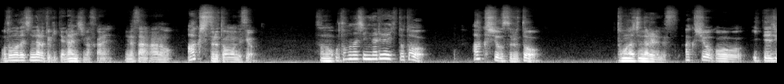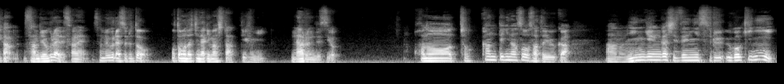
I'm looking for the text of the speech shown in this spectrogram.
お友達になるときって何しますかね？皆さん、あの、握手すると思うんですよ。そのお友達になりたい人と握手をすると友達になれるんです。握手をこう、一定時間、3秒ぐらいですかね。3秒ぐらいするとお友達になりましたっていう風になるんですよ。この直感的な操作というか、あの、人間が自然にする動きに、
